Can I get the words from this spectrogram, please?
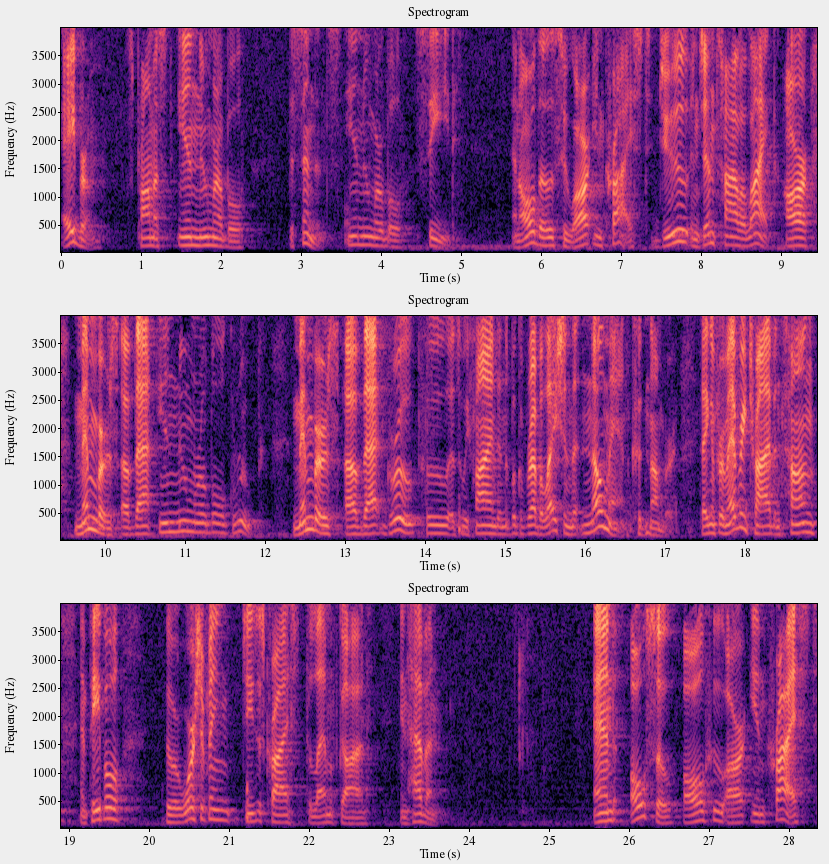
Abram was promised innumerable descendants, innumerable seed. And all those who are in Christ, Jew and Gentile alike, are members of that innumerable group. Members of that group who, as we find in the book of Revelation, that no man could number, taken from every tribe and tongue and people who are worshiping Jesus Christ, the Lamb of God, in heaven. And also all who are in Christ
